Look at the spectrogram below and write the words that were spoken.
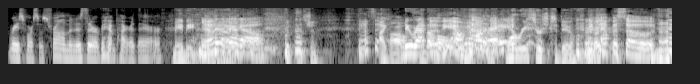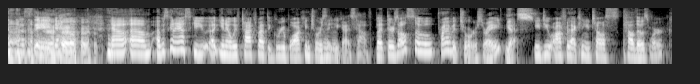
racehorse was from, and is there a vampire there? Maybe. Yeah, there you go. Good question. That's it. I, New rabbit hole. Yeah, more research to do. Which episode? Let's see. Now, um, I was going to ask you. Uh, you know, we've talked about the group walking tours that you guys have, but there's also private tours, right? Yes. You do offer that. Can you tell us how those work?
